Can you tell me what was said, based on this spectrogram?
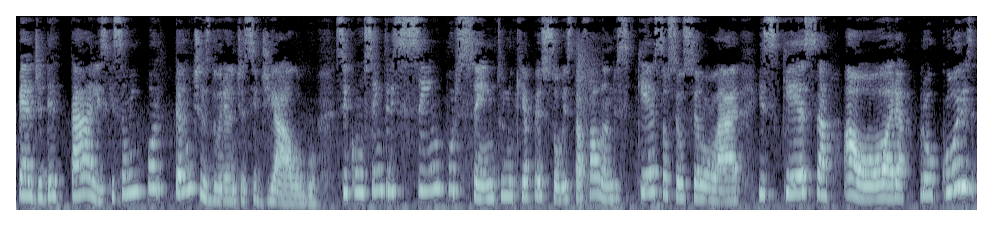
perde detalhes que são importantes durante esse diálogo. Se concentre 100% no que a pessoa está falando. Esqueça o seu celular, esqueça a hora, procure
